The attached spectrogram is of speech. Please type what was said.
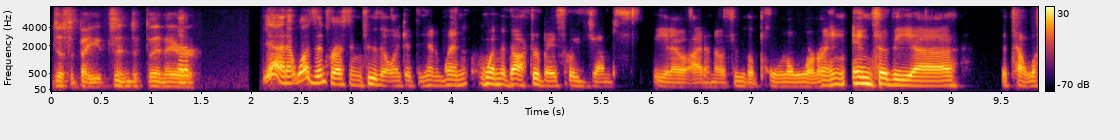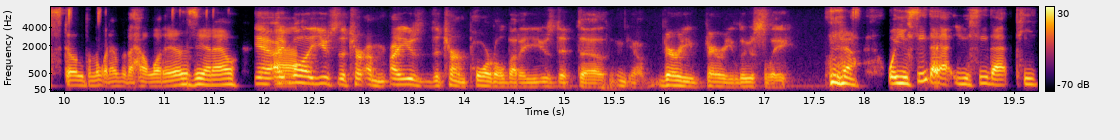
dissipates into thin air. Yeah, and it was interesting too that like at the end when when the doctor basically jumps, you know, I don't know, through the portal or in, into the uh the telescope or whatever the hell it is, you know. Yeah, I, uh, well, I used the term I used the term portal, but I used it, uh, you know, very very loosely. Yeah, well, you see that you see that peek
